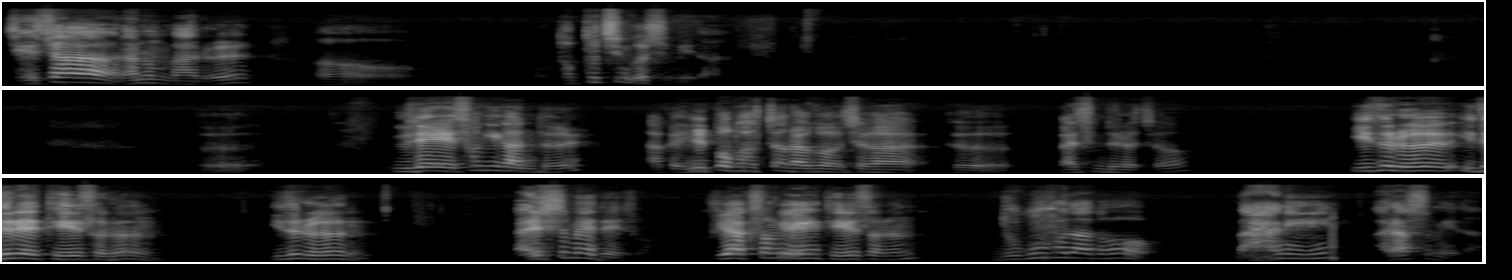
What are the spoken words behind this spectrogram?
제자라는 말을 어, 덧붙인 것입니다. 유대의 서기관들 아까 율법학자라고 제가 그 말씀드렸죠. 이들을 이들에 대해서는 이들은 말씀에 대해서 구약 성경에 대해서는 누구보다도 많이 알았습니다.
